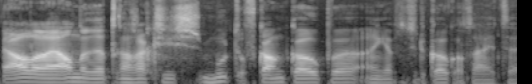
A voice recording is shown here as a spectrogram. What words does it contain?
en allerlei andere transacties moet of kan kopen. En je hebt natuurlijk ook altijd eh,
